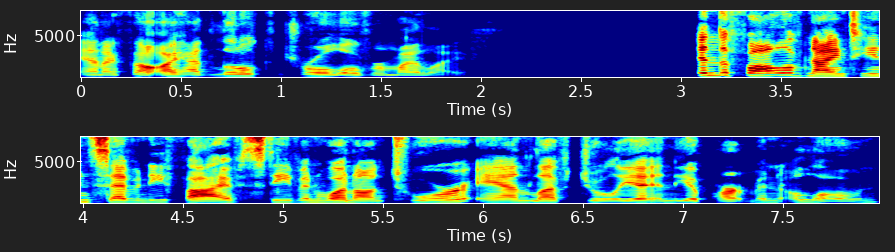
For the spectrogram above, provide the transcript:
and I felt I had little control over my life. In the fall of 1975, Steven went on tour and left Julia in the apartment alone.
